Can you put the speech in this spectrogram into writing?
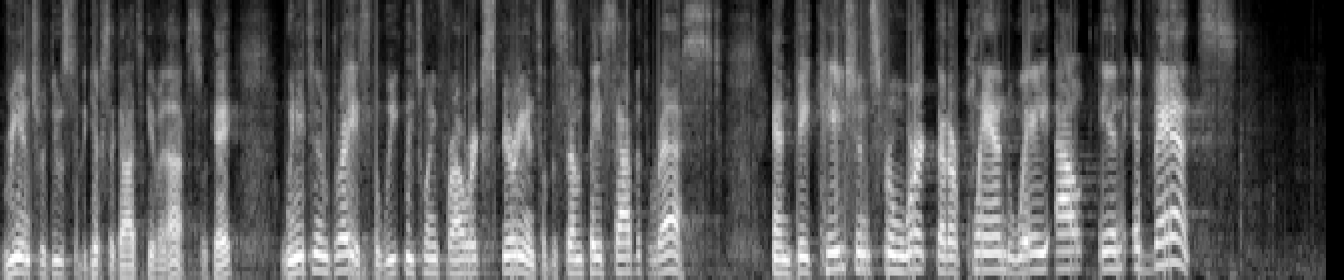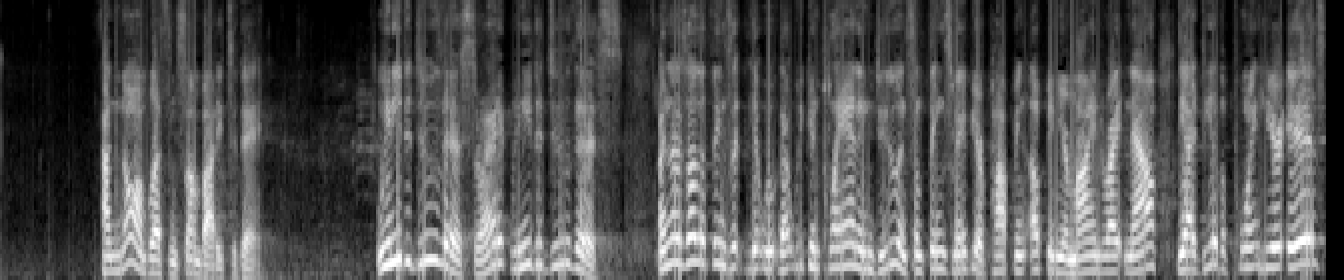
reintroduced to the gifts that God's given us, okay? We need to embrace the weekly 24 hour experience of the seventh day Sabbath rest and vacations from work that are planned way out in advance. I know I'm blessing somebody today. We need to do this, right? We need to do this. And there's other things that, that we can plan and do, and some things maybe are popping up in your mind right now. The idea, the point here is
